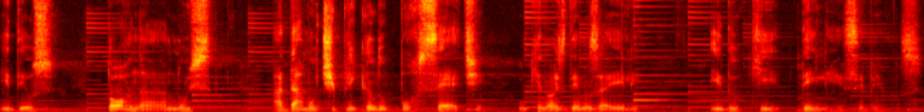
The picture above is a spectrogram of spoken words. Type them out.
E Deus torna-nos a dar multiplicando por sete o que nós demos a Ele e do que dele recebemos.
